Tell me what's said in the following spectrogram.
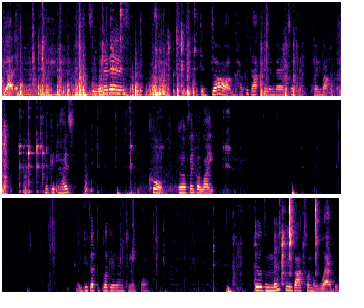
got it. Let's see what it is. It's a dog. How could that fit in there in such a tiny box? Look it, guys. Cool. It looks like a light. We just have to plug it into the phone. It was a mystery box on the web.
